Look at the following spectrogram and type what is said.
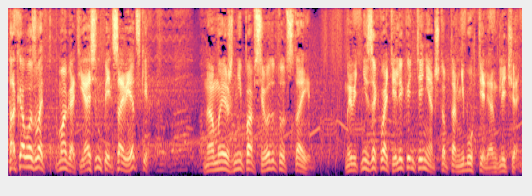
А кого звать помогать? Ясен пень советских. Но мы же не повсюду тут стоим. Мы ведь не захватили континент, чтобы там не бухтели англичане.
